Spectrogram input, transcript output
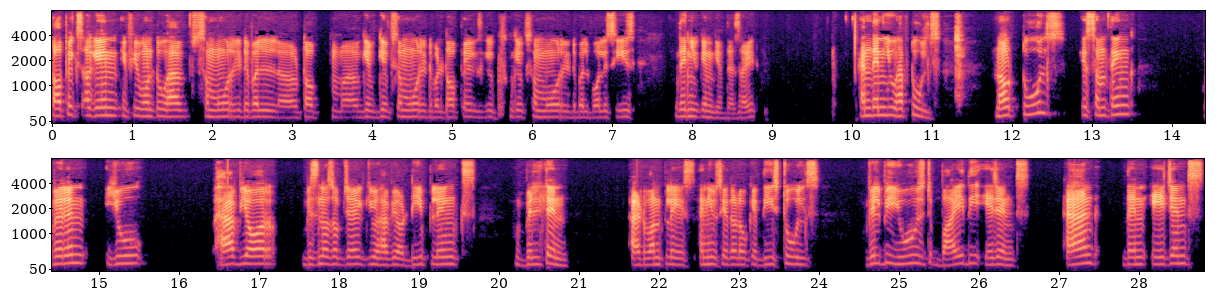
topics. Again if you want to have some more readable uh, top uh, give give some more readable topics give give some more readable policies then you can give this right? And then you have tools. Now tools is something wherein you have your business object you have your deep links built in at one place and you say that okay these tools will be used by the agents and then agents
